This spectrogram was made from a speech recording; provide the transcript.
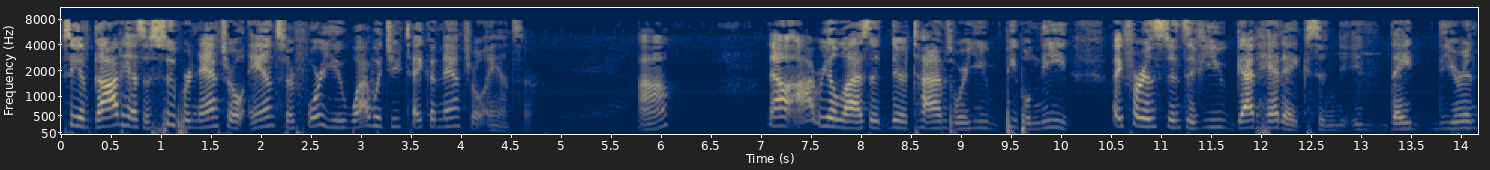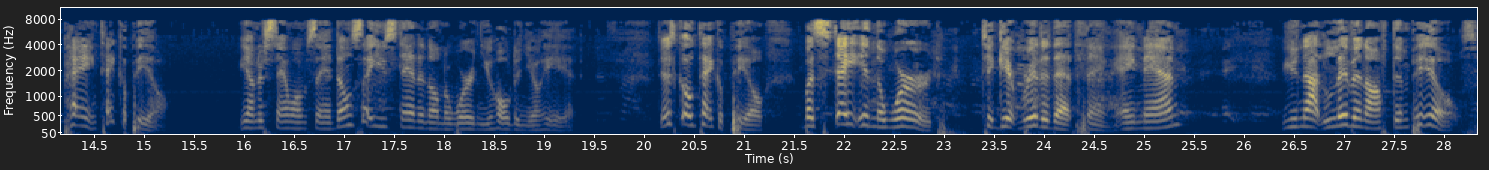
See, if God has a supernatural answer for you, why would you take a natural answer? Huh? Now I realize that there are times where you, people need, like for instance, if you got headaches and they, you're in pain, take a pill. You understand what I'm saying? Don't say you standing on the word and you holding your head. Just go take a pill, but stay in the word to get rid of that thing. Amen. You're not living off them pills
